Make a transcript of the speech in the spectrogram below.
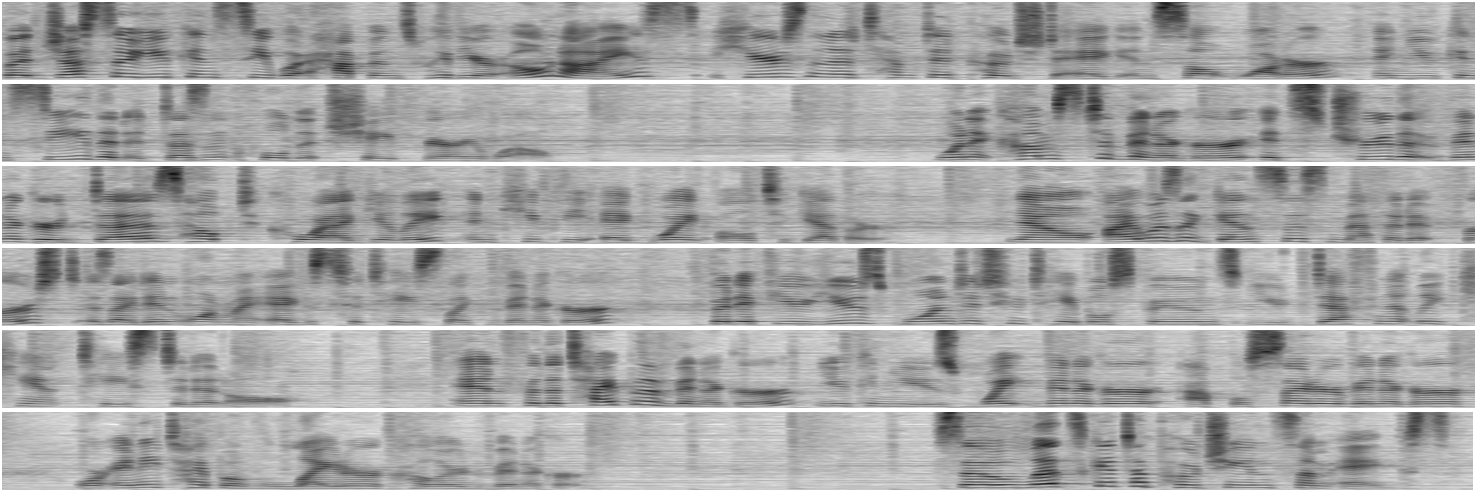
But just so you can see what happens with your own eyes, here's an attempted poached egg in salt water, and you can see that it doesn't hold its shape very well. When it comes to vinegar, it's true that vinegar does help to coagulate and keep the egg white all together. Now, I was against this method at first as I didn't want my eggs to taste like vinegar, but if you use one to two tablespoons, you definitely can't taste it at all. And for the type of vinegar, you can use white vinegar, apple cider vinegar, or any type of lighter colored vinegar. So let's get to poaching some eggs.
